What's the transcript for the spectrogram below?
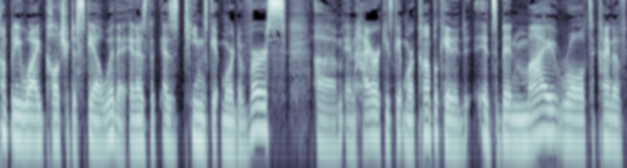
company wide culture to scale with it. And as the as teams get more diverse um, and hierarchies get more complicated, it's been my role to kind of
